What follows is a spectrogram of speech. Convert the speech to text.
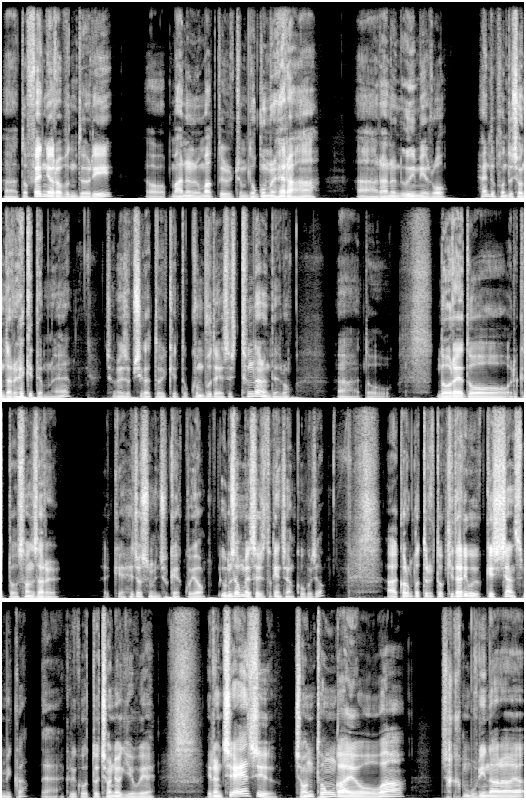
아, 또 팬 여러분들이 어, 많은 음악들 좀 녹음을 해라 아, 라는 의미로 핸드폰도 전달을 했기 때문에 조면섭 씨가 또 이렇게 또 군부대에서 틈나는 대로 아, 또 노래도 이렇게 또 선사를 이렇게 해줬으면 좋겠고요. 음성 메시지도 괜찮고 그죠? 아 그런 것들을 또 기다리고 계시지 않습니까? 네. 그리고 또 저녁 이후에 이런 재즈 전통 가요와 참 우리나라의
